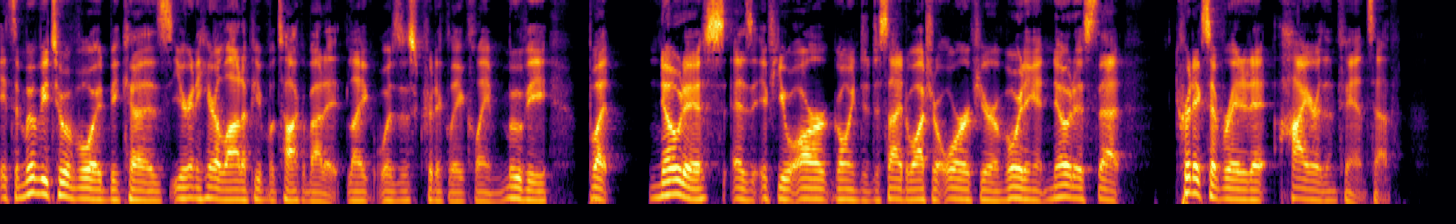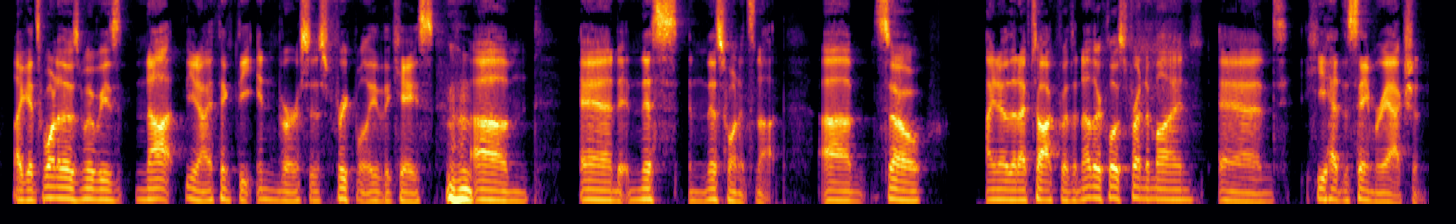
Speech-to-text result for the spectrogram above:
it's a movie to avoid because you're going to hear a lot of people talk about it. Like, was this critically acclaimed movie? But notice, as if you are going to decide to watch it or if you're avoiding it, notice that critics have rated it higher than fans have. Like, it's one of those movies, not, you know, I think the inverse is frequently the case. Um, and in this, in this one, it's not. Um, so, I know that I've talked with another close friend of mine, and he had the same reaction.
